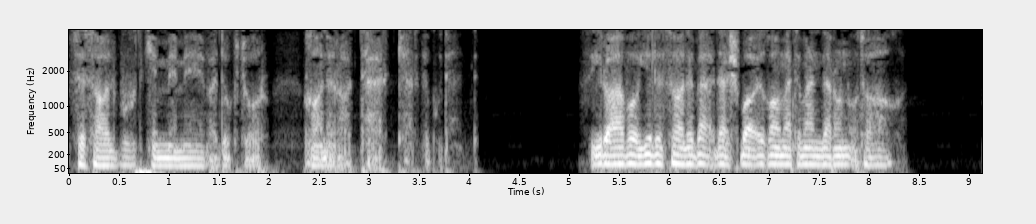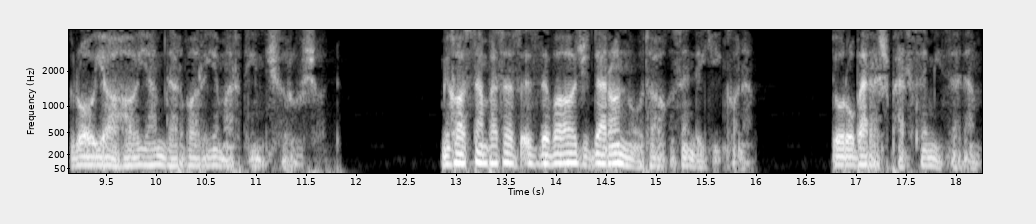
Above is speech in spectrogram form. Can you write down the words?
سه سال بود که ممه و دکتر خانه را ترک کرده بودند. زیرا اوایل سال بعدش با اقامت من در آن اتاق رویاهایم درباره مارتین شروع شد. می‌خواستم پس از ازدواج در آن اتاق زندگی کنم. دوروبرش پرسه می‌زدم.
